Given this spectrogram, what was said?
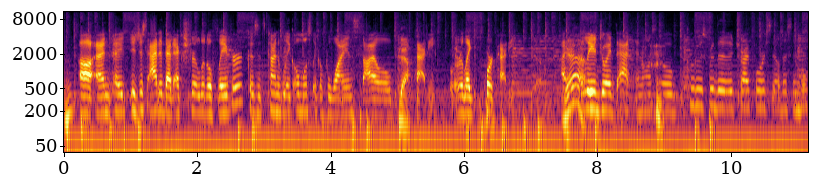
Mm-hmm. uh, and it, it just added that extra little flavor because it's kind of like almost like a Hawaiian style Yeah. patty or like pork patty. Yeah. really enjoyed that, and also kudos for the Triforce Zelda symbol.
